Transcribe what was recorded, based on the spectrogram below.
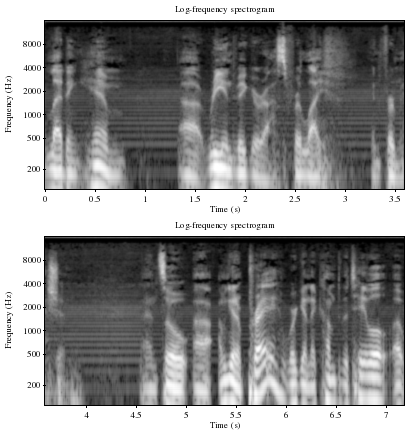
letting him uh, reinvigorate us for life and for mission. And so uh, I'm going to pray. We're going to come to the table. Uh,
